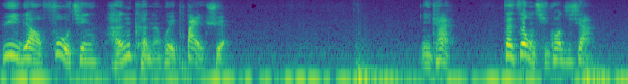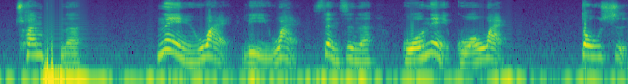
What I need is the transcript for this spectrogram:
预料父亲很可能会败选，你看，在这种情况之下，川普呢，内外里外，甚至呢，国内国外，都是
